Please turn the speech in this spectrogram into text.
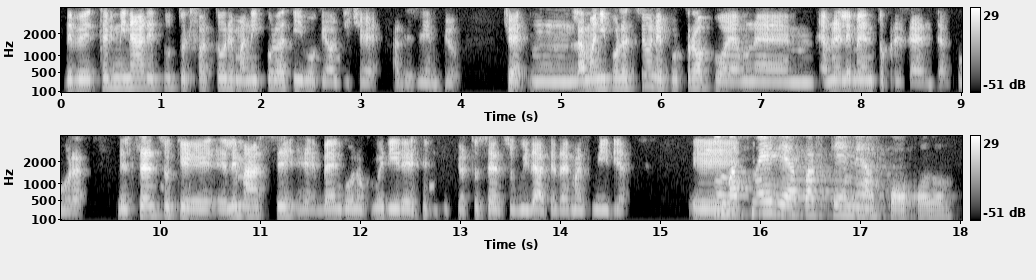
deve terminare tutto il fattore manipolativo che oggi c'è, ad esempio. Cioè, mh, la manipolazione purtroppo è un, è un, elemento presente ancora, nel senso che le masse eh, vengono, come dire, in un certo senso guidate dai mass media. E Il mass media appartiene al popolo.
